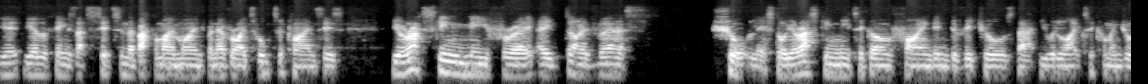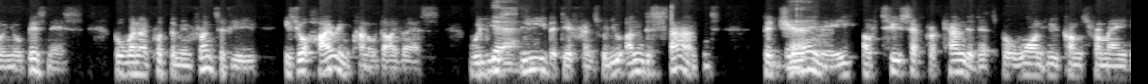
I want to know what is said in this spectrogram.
the the other things that sits in the back of my mind whenever I talk to clients is you're asking me for a, a diverse shortlist or you're asking me to go and find individuals that you would like to come and join your business. But when I put them in front of you, is your hiring panel diverse? Will you yeah. see the difference? Will you understand the journey yeah. of two separate candidates, but one who comes from a,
